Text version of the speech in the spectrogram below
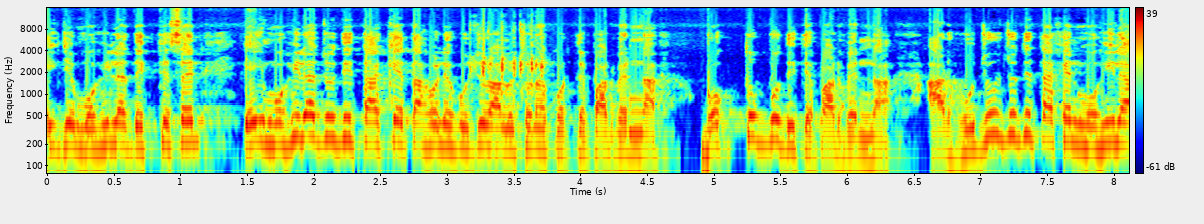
এই যে মহিলা দেখতেছেন, এই মহিলা যদি তাকে তাহলে হুজুর আলোচনা করতে পারবেন না, বক্তব্য দিতে পারবেন না। আর হুজুর যদি থাকেন মহিলা,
